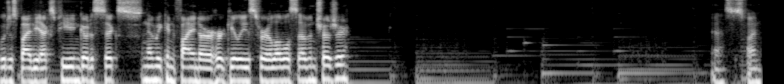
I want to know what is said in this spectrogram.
We'll just buy the XP and go to 6, and then we can find our Hercules for a level 7 treasure. Yeah, this is fine.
